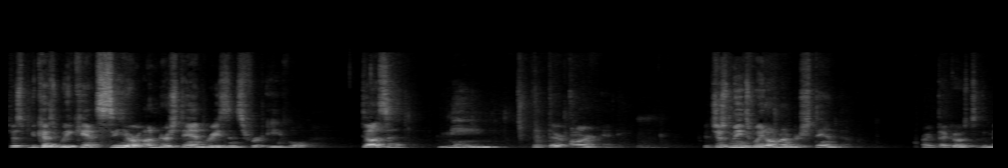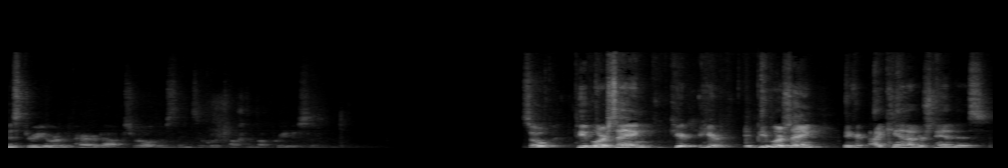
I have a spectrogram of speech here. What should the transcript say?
Just because we can't see or understand reasons for evil doesn't mean that there aren't any. It just means we don't understand them right? That goes to the mystery or the paradox or all those things that we were talking about previously. So people are saying here, here. People are saying I can't understand this,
